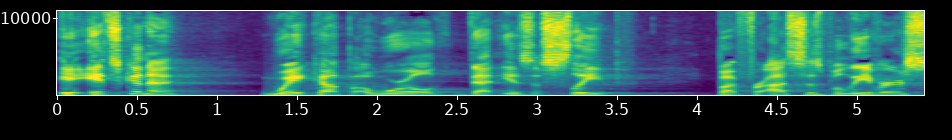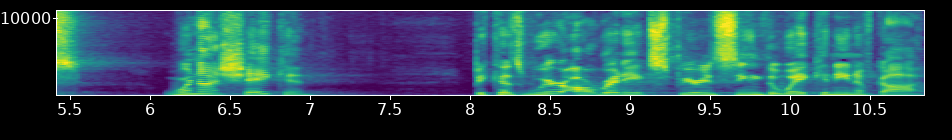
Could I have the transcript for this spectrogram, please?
It's going to wake up a world that is asleep. But for us as believers, we're not shaken because we're already experiencing the awakening of God.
